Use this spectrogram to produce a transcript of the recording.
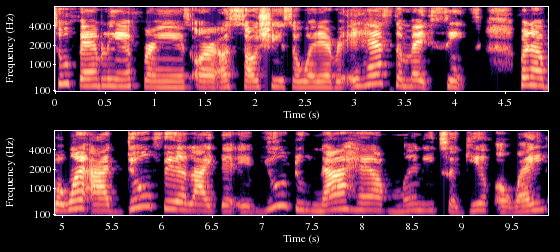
to family and friends or associates or whatever. It has to make sense. For number one, I do feel like that if you do not have money to give away,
